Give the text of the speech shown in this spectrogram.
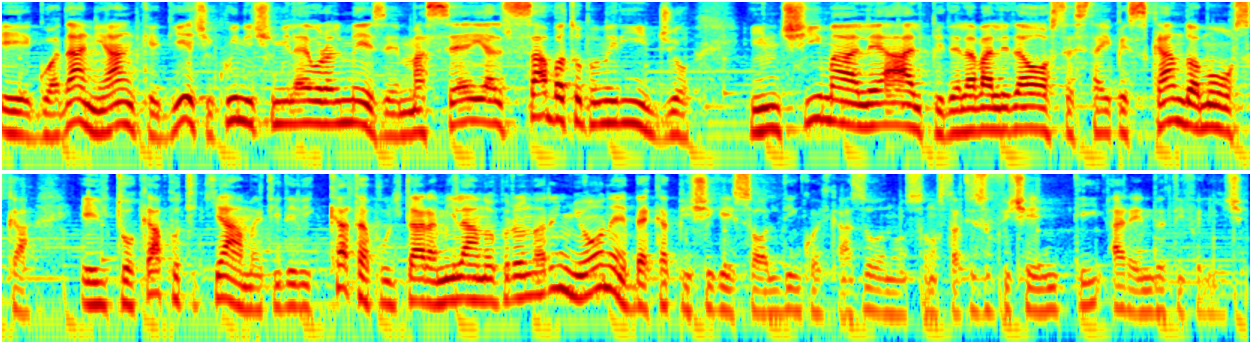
e guadagni anche 10-15 mila euro al mese, ma sei al sabato pomeriggio in cima alle Alpi della Valle d'Aosta e stai pescando a Mosca e il tuo capo ti chiama e ti devi catapultare a Milano per una riunione, beh capisci che i soldi in quel caso non sono stati sufficienti a renderti felice.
